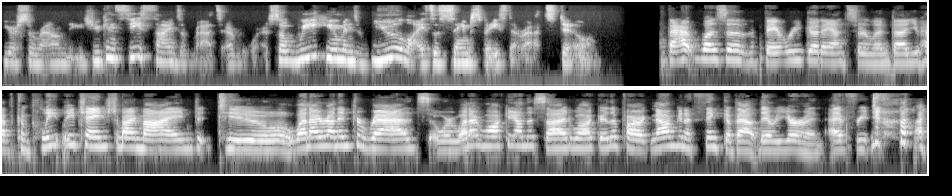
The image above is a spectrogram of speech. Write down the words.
your surroundings, you can see signs of rats everywhere. So we humans utilize the same space that rats do. That was a very good answer, Linda. You have completely changed my mind to when I run into rats or when I'm walking on the sidewalk or the park. Now I'm going to think about their urine every time.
